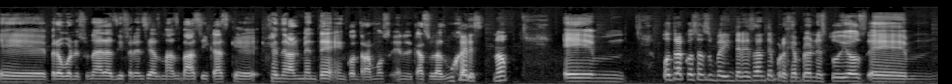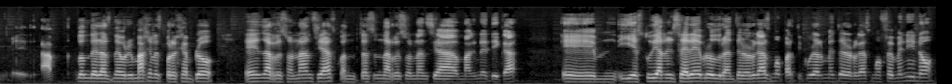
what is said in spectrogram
Eh, pero bueno, es una de las diferencias más básicas que generalmente encontramos en el caso de las mujeres, ¿no? Em, otra cosa súper interesante, por ejemplo, en estudios em, eh, donde las neuroimágenes, por ejemplo, en las resonancias, cuando te hacen una resonancia magnética em, y estudian el cerebro durante el orgasmo, particularmente el orgasmo femenino,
